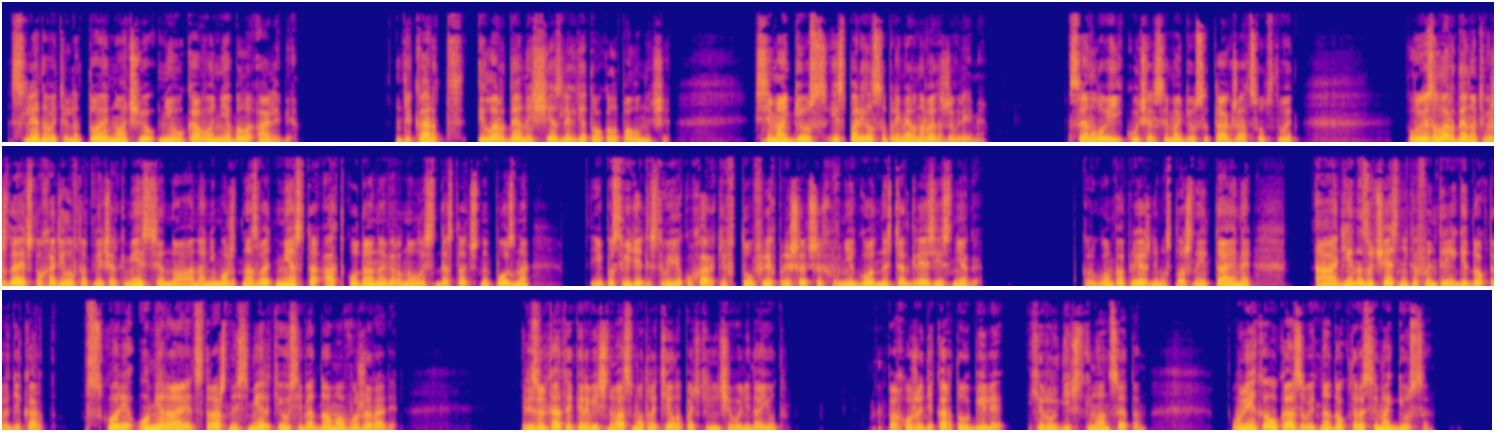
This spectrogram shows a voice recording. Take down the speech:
Следовательно, той ночью ни у кого не было алиби. Декарт и Лорден исчезли где-то около полуночи. Симагюс испарился примерно в это же время. Сен-Луи, кучер Симагюса, также отсутствует. Луиза Лорден утверждает, что ходила в тот вечер к Мессе, но она не может назвать место, откуда она вернулась достаточно поздно, и по свидетельству ее кухарки в туфлях, пришедших в негодность от грязи и снега. Кругом по-прежнему сплошные тайны, а один из участников интриги, доктор Декарт, вскоре умирает страшной смертью у себя дома в Вожераде. Результаты первичного осмотра тела почти ничего не дают. Похоже, Декарта убили хирургическим ланцетом. Улика указывает на доктора Симагюса.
